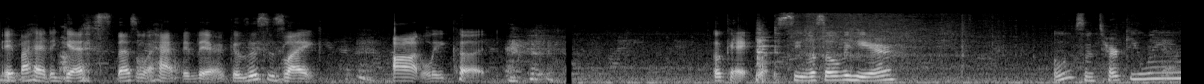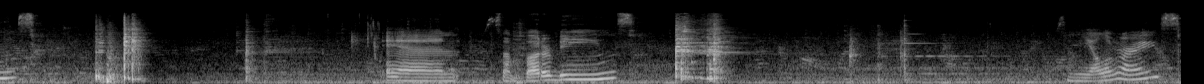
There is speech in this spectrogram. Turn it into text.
If i had to guess that's what happened there because this is like oddly cut. Okay let's see what's over here. Oh some turkey wings. And some butter beans some yellow rice.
